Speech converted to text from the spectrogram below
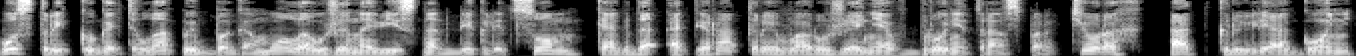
Острый коготь лапы богомола уже навис над беглецом, когда операторы вооружения в бронетранспортерах открыли огонь.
